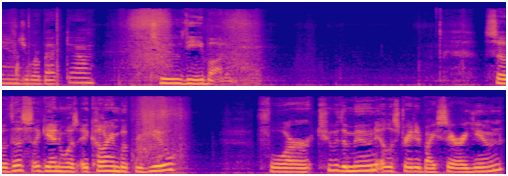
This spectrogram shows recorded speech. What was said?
And you are back down to the bottom. So this again was a coloring book review for To the Moon illustrated by Sarah Yoon.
